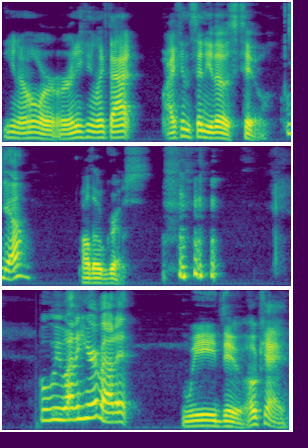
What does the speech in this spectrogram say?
you know, or or anything like that, I can send you those too. Yeah. Although gross, But we want to hear about it. we do. Okay,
